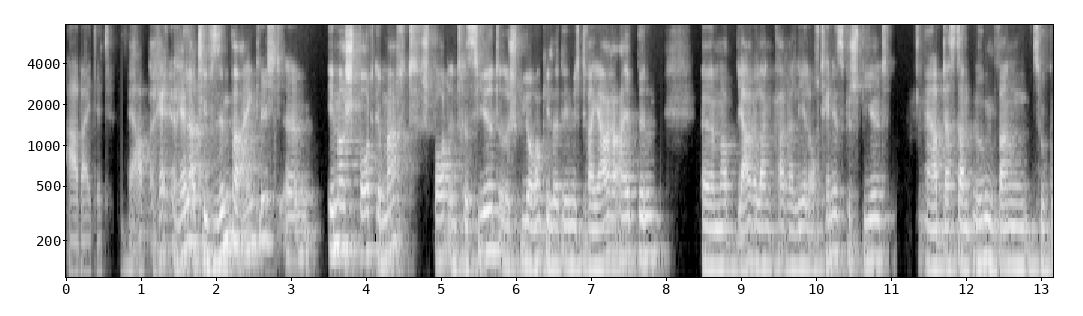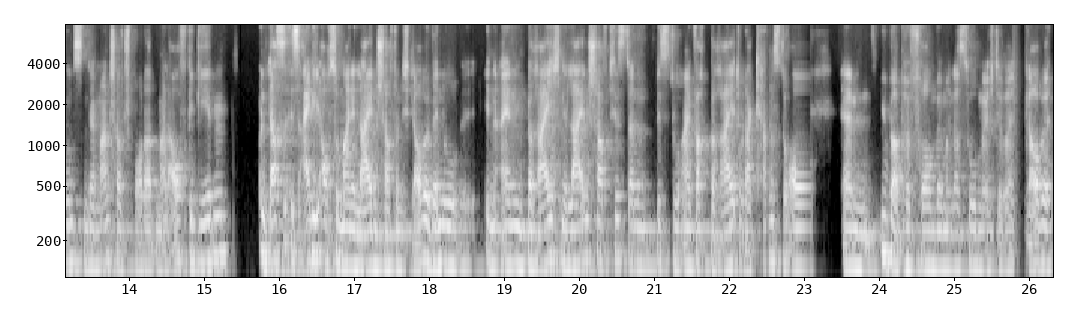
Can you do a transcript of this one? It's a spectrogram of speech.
arbeitet? Ja, re relativ simpel eigentlich. Ähm, immer Sport gemacht, Sport interessiert, also spiele Hockey, seitdem ich drei Jahre alt bin. Ähm, habe jahrelang parallel auch Tennis gespielt habe das dann irgendwann zugunsten der Mannschaftssportart mal aufgegeben. Und das ist eigentlich auch so meine Leidenschaft. Und ich glaube, wenn du in einem Bereich eine Leidenschaft hast, dann bist du einfach bereit oder kannst du auch ähm, überperformen, wenn man das so möchte. Weil ich glaube,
